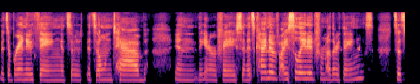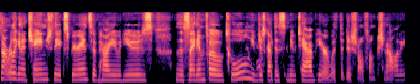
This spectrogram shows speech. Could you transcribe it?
it's a brand new thing. It's a its own tab in the interface, and it's kind of isolated from other things. So it's not really going to change the experience of how you would use the site info tool. You've just got this new tab here with additional functionality.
